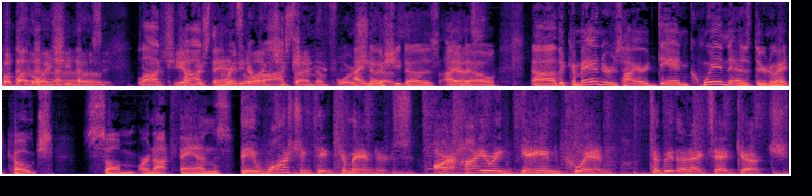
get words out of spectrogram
But by the way, she knows it. You know, Locked, she cocked, understands and ready to rock. She signed up for. I know she does. I know. Uh, the Commanders hired Dan Quinn as their new head coach. Some are not fans. The Washington Commanders are hiring Dan Quinn to be their next head coach.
